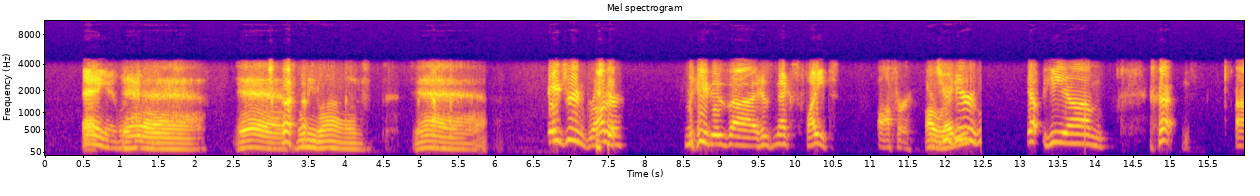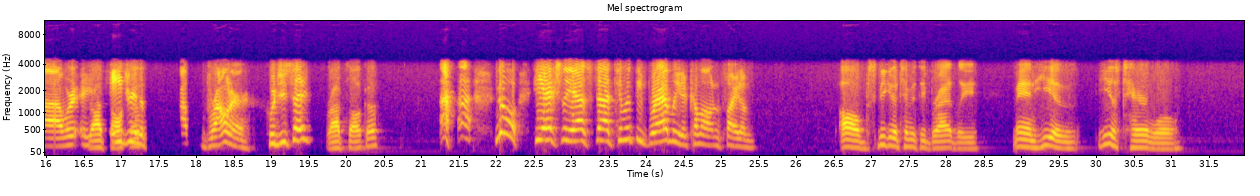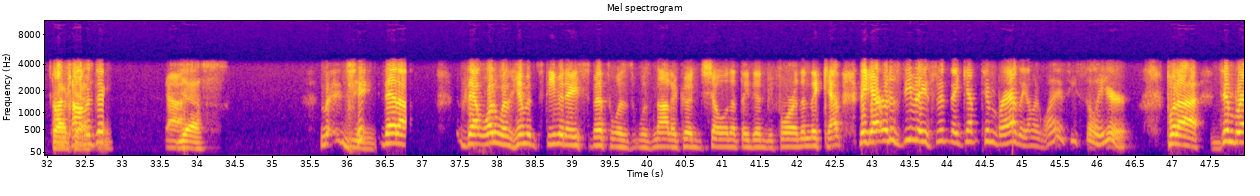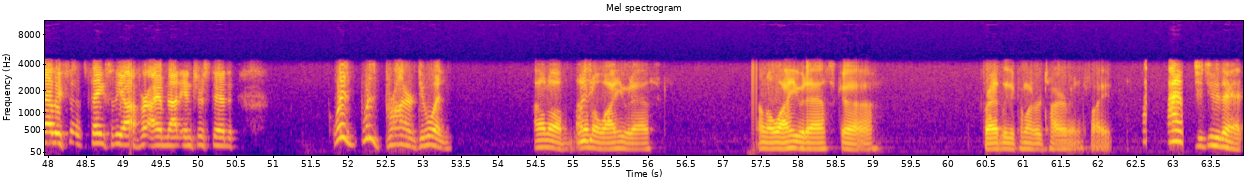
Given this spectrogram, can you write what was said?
hanging. With Yeah, yeah, Tony Love. Yeah. Adrian Broner made his uh his next fight offer. Did you hear? Who, yep, he um uh where Adrian the Browner. Who'd you say? Rod Salka. no, he actually asked uh, Timothy Bradley to come out and fight him. Oh, speaking of Timothy Bradley, man, he is he is terrible. On broadcasting. commentary? Yeah. Yes. that uh that one with him and Stephen A. Smith was was not a good show that they did before. And then they kept they got rid of Stephen A. Smith. They kept Tim Bradley. I'm like, why is he still here? But uh, Tim Bradley says, "Thanks for the offer. I am not interested." What is what is Broner doing? I don't know. What I don't know why he would ask. I don't know why he would ask uh, Bradley to come out of retirement and fight. Why would you do that?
